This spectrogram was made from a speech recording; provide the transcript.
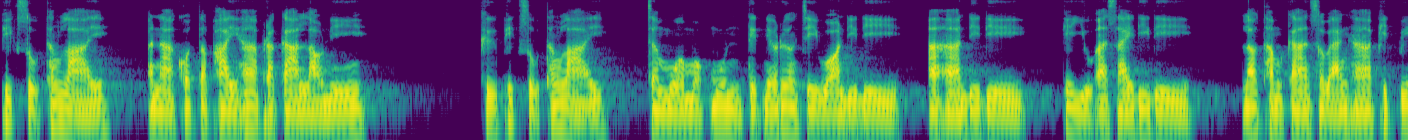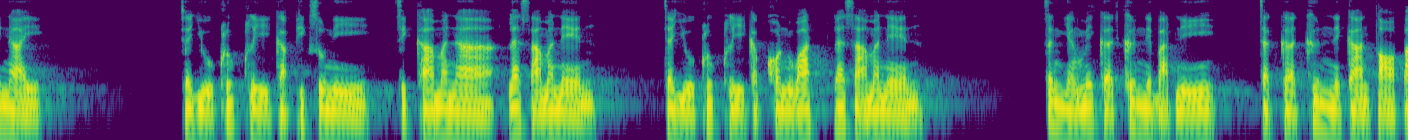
ภิกษุทั้งหลาย อนาคตภัยห้าประการเหล่านี้ คือภิกษุทั้งหลายจะมัวหมกมุ่นติดในเรื่องจีวรดีๆ อาหารดีๆ ที่อยู่อาศัยดีๆ แล้วทำการแสวงหาผิดวินัย จะอยู่คลุกคลีกับภิกษุณี สิกขามนาและสามเณรจะอยู่คลุกคลีกับคนวัดและสามเณรซึ่งยังไม่เกิดขึ้นในบัดนี้จะเกิดขึ้นในการต่อไป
